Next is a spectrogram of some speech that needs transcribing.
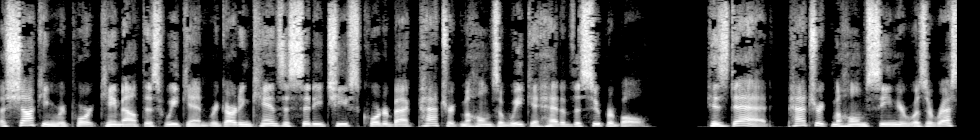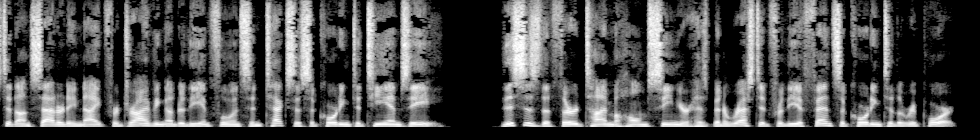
A shocking report came out this weekend regarding Kansas City Chiefs quarterback Patrick Mahomes a week ahead of the Super Bowl. His dad, Patrick Mahomes Sr., was arrested on Saturday night for driving under the influence in Texas, according to TMZ. This is the third time Mahomes Sr. has been arrested for the offense, according to the report,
